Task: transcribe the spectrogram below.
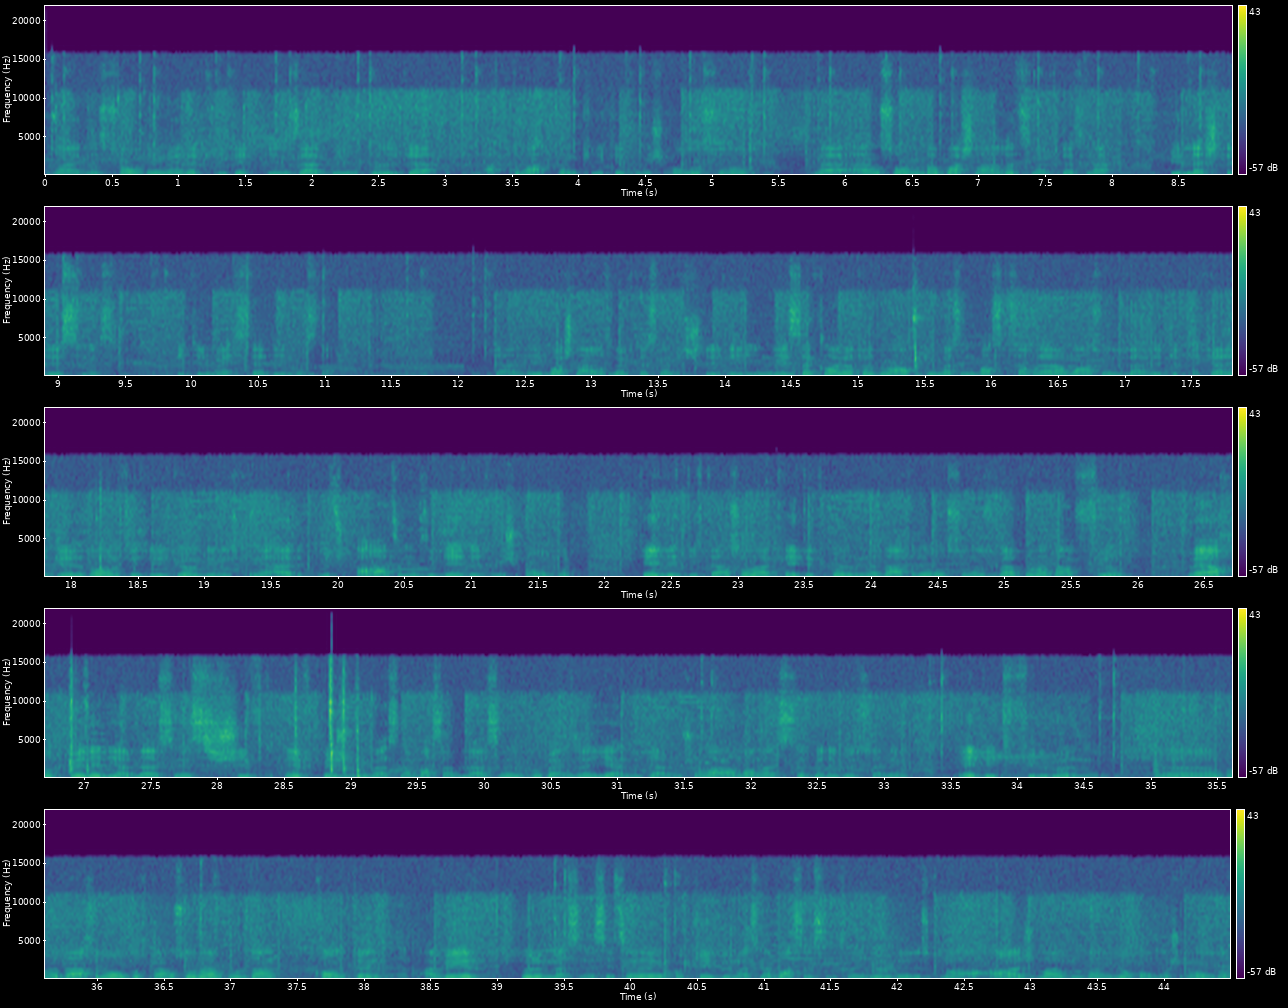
Bu qaydada sol düymə ilə klik etdiyiniz hər bir bölgə addım-addım klik etmiş olursunuz və ən sonunda başlanğıc nöqtəsinə birləşdirirsiniz bitirmək istədiyinizdə. Gəldik başlanğıc nöqtəsinə bitişdirdik. İndi isə klaviaturdan alt düyməsini basıb saxlayaraq mouseun üzərindəki təkəri geri doğru çəkirik. Gördüyünüz kimi hər 3 ağacımızı qeyd etmiş olduq. Qeyd etdikdən sonra edit bölümünə daxil olursunuz və buradan fill və yaxud belə eləyə bilərsiniz. Shift F5 düyməsinə basa bilərsiniz. Bu bənzər yenə də gəlmiş olar, amma mən sizə belə göstərim. Edit fill bölümü. Buna daxil olduqdan sonra buradan content aware bölünməsini seçərək OK düyməsinə basırsınız və gördüyünüz kimi ağaclar buradan yox olmuş oldu.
